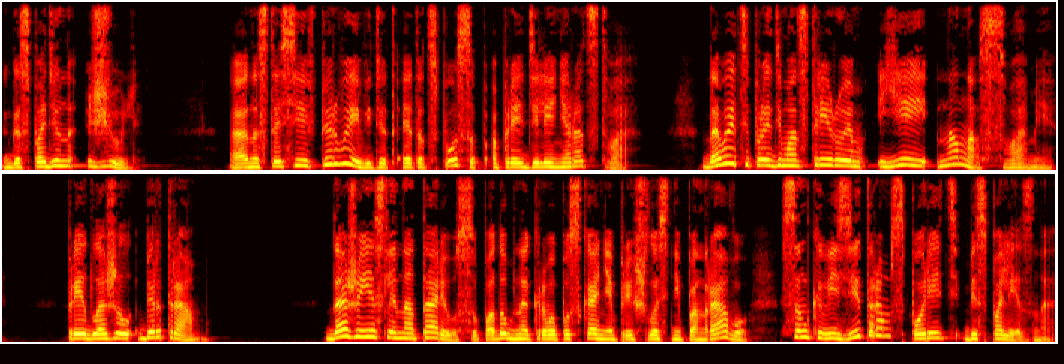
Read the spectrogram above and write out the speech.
Господин Жюль, Анастасия впервые видит этот способ определения родства. Давайте продемонстрируем ей на нас с вами, предложил Бертрам. Даже если нотариусу подобное кровопускание пришлось не по нраву, с инквизитором спорить бесполезно.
